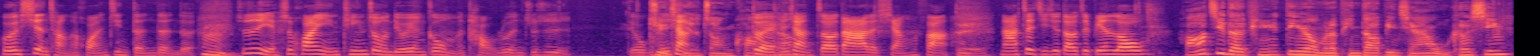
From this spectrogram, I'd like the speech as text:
或者现场的环境等等的，嗯，就是也是欢迎听众留言跟我们讨论，就是。我很想对，很想知道大家的想法。对，那这集就到这边喽。好，记得评订阅我们的频道，并且按五颗星。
